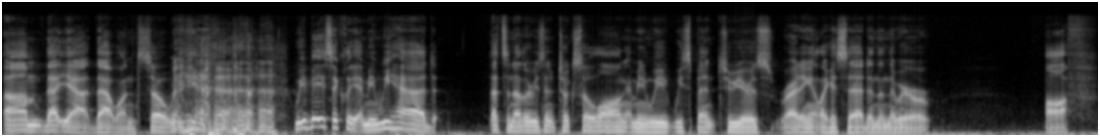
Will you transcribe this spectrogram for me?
Um, that yeah, that one. So we, we basically, I mean, we had. That's another reason it took so long. I mean, we we spent two years writing it, like I said, and then we were off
